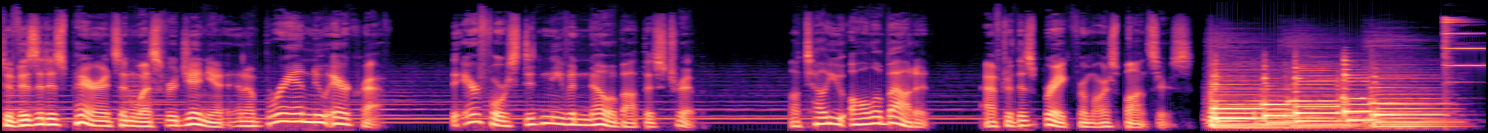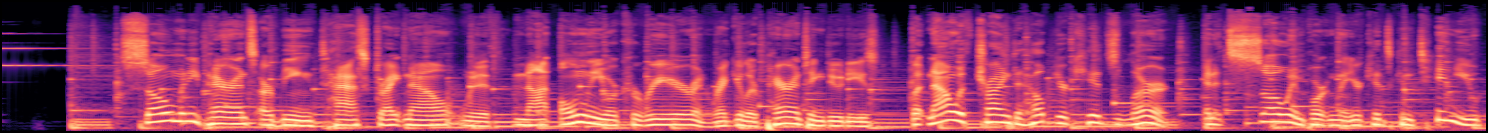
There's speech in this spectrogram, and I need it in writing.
to visit his parents in West Virginia in a brand new aircraft. The Air Force didn't even know about this trip. I'll tell you all about it after this break from our sponsors. So many parents are being tasked right now with not only your career and regular parenting duties, but now with trying to help your kids learn. And it's so important that your kids continue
